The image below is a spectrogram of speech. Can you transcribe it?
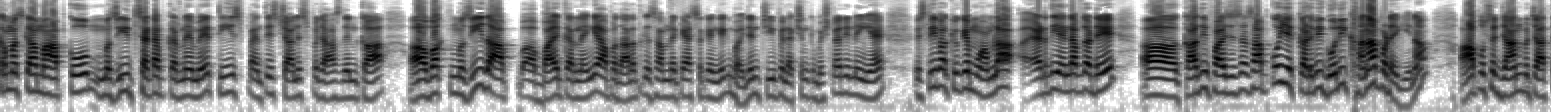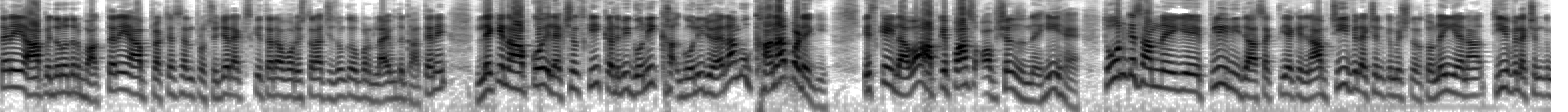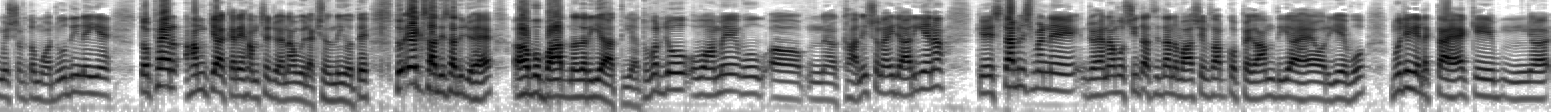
कम अज कम आपको मजीद सेटअप करने में 30 35 40 50 दिन का वक्त मजीद आप बाय कर लेंगे। आप अदालत के सामने कह सकेंगे कि भाईजन चीफ इलेक्शन कमिश्नर ही नहीं है। इस्तीफा, क्योंकि मामला at the end of the day Qazi Faez साहब को ये कड़वी गोली खाना पड़ेगी ना। आप उसे जान बचाते रहे, आप इधर उधर भागते रहे, आप प्रैक्टिस एंड प्रोसीजर एक्ट की तरफ़ और इस तरह चीज़ों के ऊपर लाइव दिखाते रहे। लेकिन आपको इलेक्शन की कड़वी गोली गोली जो है ना, वो खाना पड़ेगी। इसके अलावा आपके पास ऑप्शन नहीं है तो उनके सामने ये प्ली ली जा सकती है कि जनाब चीफ इलेक्शन कमिश्नर तो नहीं है ना चीफ इलेक्शन कमिश्नर तो मौजूद ही नहीं है तो फिर हम क्या करें? हमसे जो है ना वो इलेक्शन नहीं होते। तो एक सादी सादी जो है वो बात नज़र ये आती है। तो फिर जो वो हमें वो कहानी सुनाई जा रही है ना कि स्टैब्लिशमेंट ने जो है ना वो सीधा सीधा नवाज़ शरीफ साहब को पैगाम दिया है और ये वो, मुझे ये लगता है कि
